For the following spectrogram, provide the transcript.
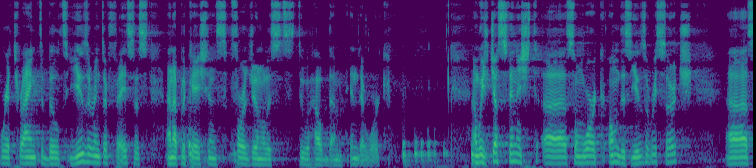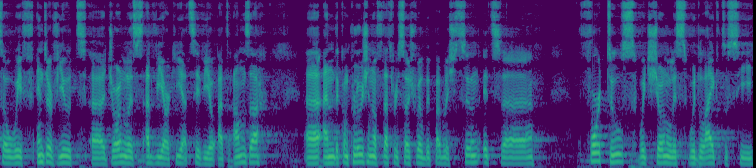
we're trying to build user interfaces and applications for journalists to help them in their work. And we've just finished uh, some work on this user research. Uh, so we've interviewed uh, journalists at VRT, at Civio, at ANSA, and the conclusion of that research will be published soon. It's uh, four tools which journalists would like to see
